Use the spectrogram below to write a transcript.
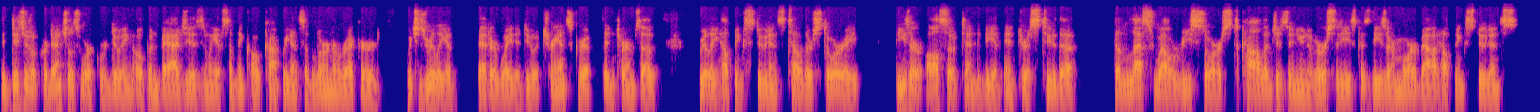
the digital credentials work we're doing open badges and we have something called comprehensive learner record which is really a better way to do a transcript in terms of really helping students tell their story. These are also tend to be of interest to the the less well resourced colleges and universities because these are more about helping students,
